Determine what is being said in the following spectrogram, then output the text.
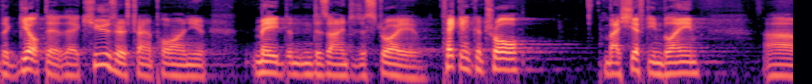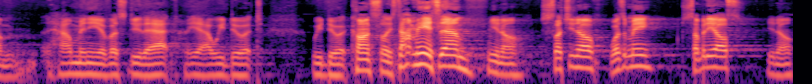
the guilt that the accuser is trying to pull on you, made and designed to destroy you. Taking control by shifting blame. Um, how many of us do that? Yeah, we do it. We do it constantly. It's not me, it's them. You know, just let you know, wasn't me somebody else, you know,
